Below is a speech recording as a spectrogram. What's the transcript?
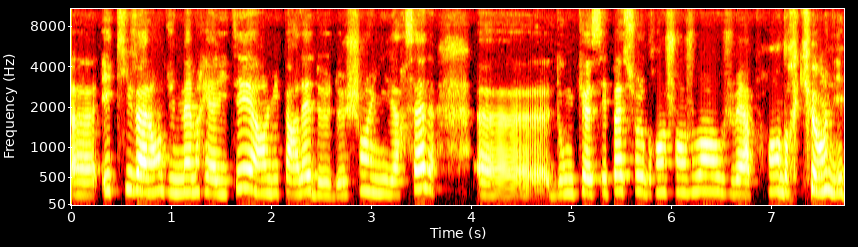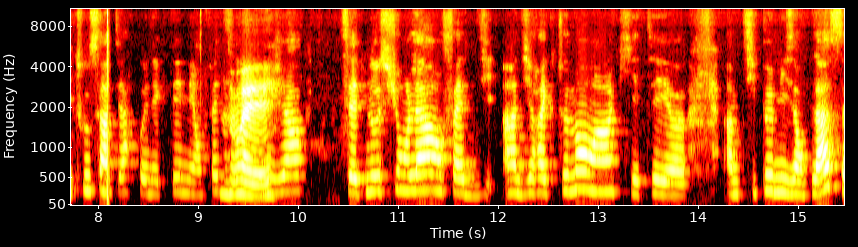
euh, équivalents d'une même réalité. Hein. On lui parlait de, de champ universel. Euh, donc, euh, c'est pas sur le grand changement où je vais apprendre qu'on est tous interconnectés, mais en fait, déjà cette notion-là, en fait, indirectement, hein, qui était euh, un petit peu mise en place,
